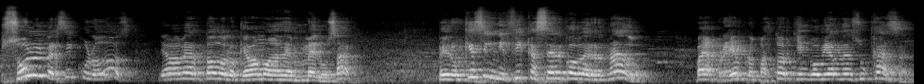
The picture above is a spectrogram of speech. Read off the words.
solo el versículo 2. Ya va a ver todo lo que vamos a desmenuzar. Pero ¿qué significa ser gobernado? Vaya, por ejemplo, pastor, ¿quién gobierna en su casa?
